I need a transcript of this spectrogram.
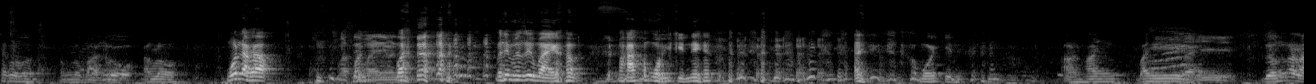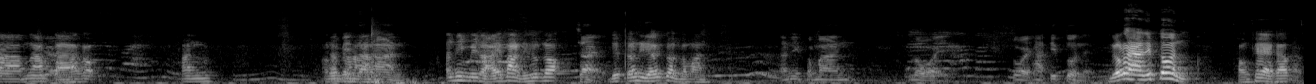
สักโลสองโลบาทสองโล สองโลหมดแล้วครับ มาซื้อไหมมันวัน ไม่ได้มาซื้อใหม่ครับมาหาขโมยกินเนี่ยอันนี้ขโมยกินอันพันใบไปเหลืองอลามงามตาครับ อันอันถ้าเป็นทหารอันนี้มีหลายมากที่สุดเนาะใช่ เดี๋ยวตอนนี้เหลือต้นประมาณอันนี้ประมาณ ร้อยร้อยห้าสิบต้นเนี่ยเหลือร้อยห้าสิบต้น ของแท้ครับครับ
